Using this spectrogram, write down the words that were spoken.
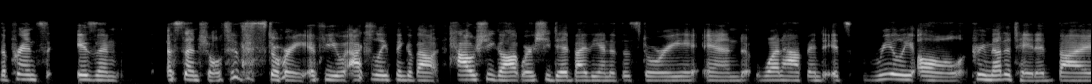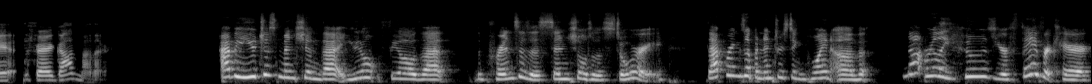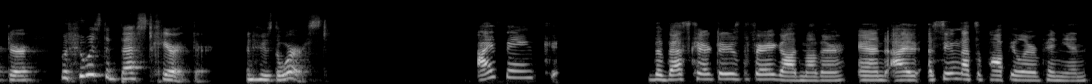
the prince isn't essential to the story. If you actually think about how she got where she did by the end of the story and what happened it's really all premeditated by the fairy godmother Abby, you just mentioned that you don't feel that the prince is essential to the story. That brings up an interesting point of not really who's your favorite character, but who is the best character and who's the worst. I think the best character is the fairy godmother, and I assume that's a popular opinion.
